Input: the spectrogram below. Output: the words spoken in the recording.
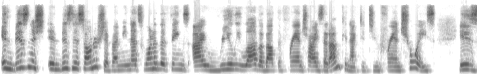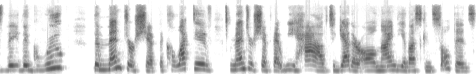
in business in business ownership. I mean, that's one of the things I really love about the franchise that I'm connected to, FranChoice, is the the group the mentorship, the collective mentorship that we have together, all 90 of us consultants,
